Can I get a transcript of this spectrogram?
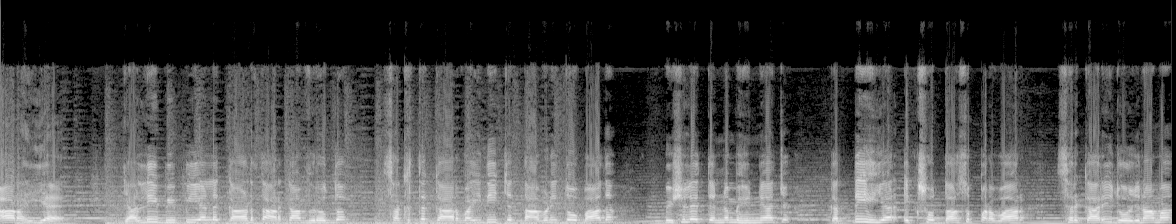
ਆ ਰਹੀ ਹੈ। ਜਾਲੀ ਬੀਪੀਐਲ ਕਾਰਡ ਧਾਰਕਾਂ ਵਿਰੁੱਧ ਸਖਤ ਕਾਰਵਾਈ ਦੀ ਚੇਤਾਵਨੀ ਤੋਂ ਬਾਅਦ ਪਿਛਲੇ 3 ਮਹੀਨਿਆਂ 'ਚ 31110 ਪਰਿਵਾਰ ਸਰਕਾਰੀ ਯੋਜਨਾਵਾਂ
